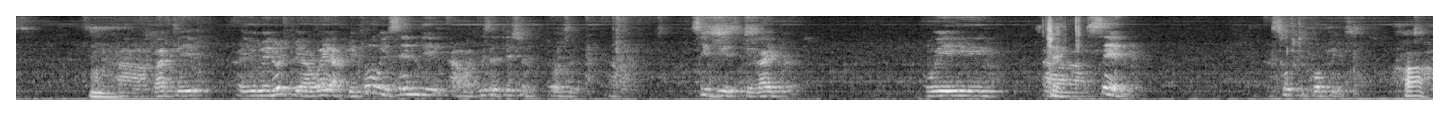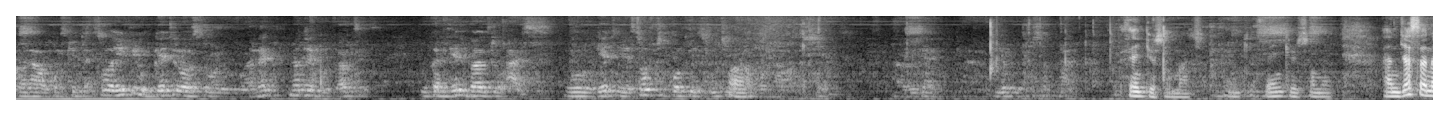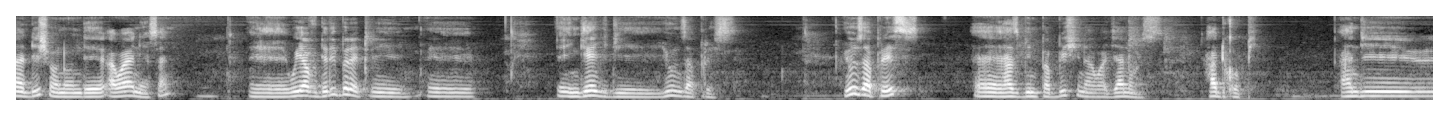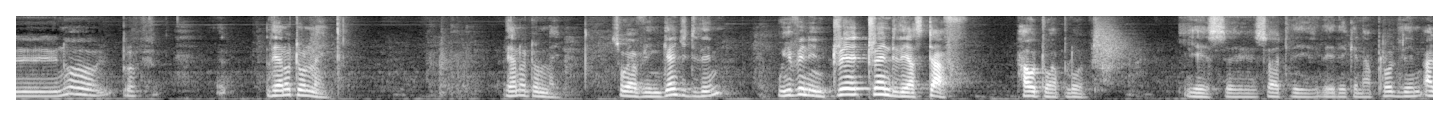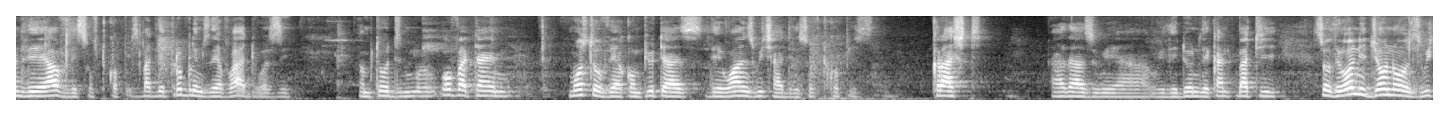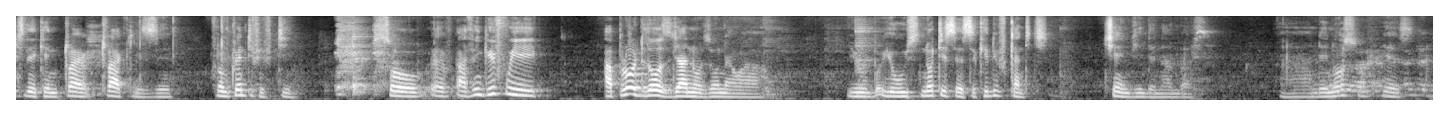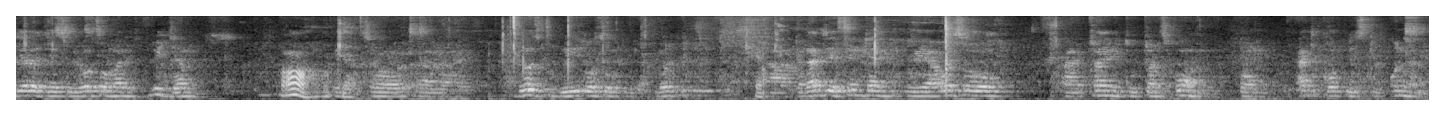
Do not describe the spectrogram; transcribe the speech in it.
Mm. Uh, but you may not be aware, before we send the, our dissertation, those uh, CDs to the library, we uh, send soft copies On our computer. So if you get lost or you are not, not able to access, you can get back to us. We will get the soft copies which have on our machine. Uh, we can uh, be able to supply. thank you so much. Thank you, thank you so much. And just an addition on the awareness, eh? Uh, we have deliberately uh, engaged the UNZA Press. UNZA Press uh, has been publishing our journals, hard copy. And uh, you know, they are not online. They are not online. So we have engaged them. We even in tra- trained their staff how to upload. Yes, uh, so that they, they, they can upload them and they have the soft copies. But the problems they have had was, uh, I'm told, over time, most of their computers, the ones which had the soft copies, crashed. Others were, we- they don't, they can't. But uh, so the only journals which they can try, track is uh, from 2015. So uh, I think if we upload those journals on our, you you will notice a significant ch- change in the numbers. Uh, and then also, yes. Under the other we also manage three journals. Oh, okay. So uh, those we also upload. uploaded. Yeah. Uh, but at the same time, we are also uh, trying to transform from hard copies to online.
